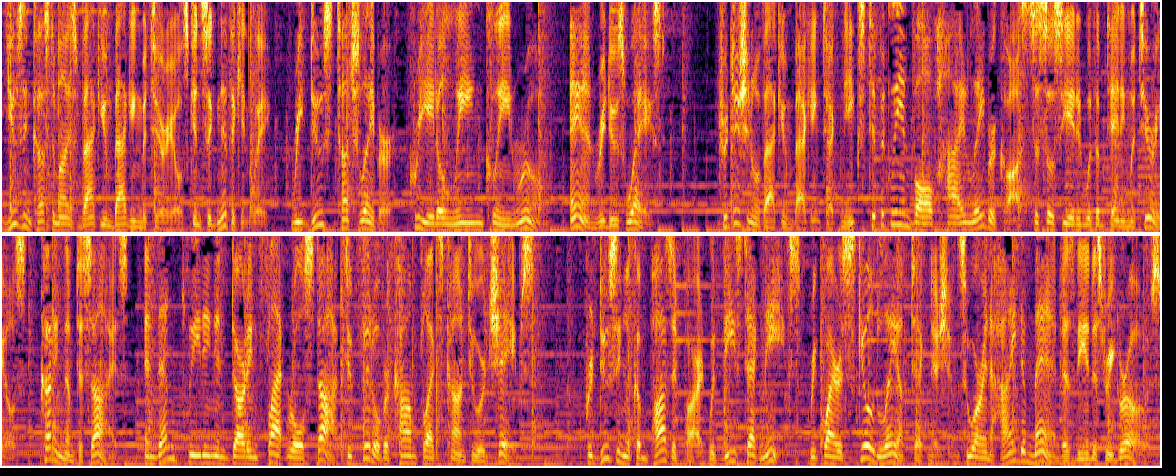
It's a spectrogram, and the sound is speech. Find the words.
Using customized vacuum bagging materials can significantly reduce touch labor, create a lean, clean room, and reduce waste. Traditional vacuum bagging techniques typically involve high labor costs associated with obtaining materials, cutting them to size, and then pleating and darting flat roll stock to fit over complex contoured shapes. Producing a composite part with these techniques requires skilled layup technicians who are in high demand as the industry grows.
